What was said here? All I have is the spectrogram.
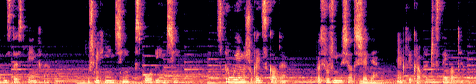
a więc to jest piękne. Uśmiechnięci, współobjęci. Spróbujemy szukać zgody, choć różnimy się od siebie, jak dwie krople czystej wody.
